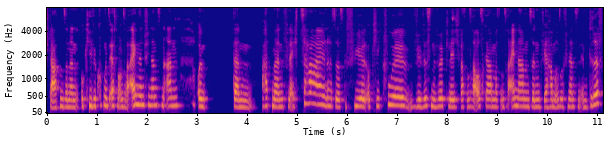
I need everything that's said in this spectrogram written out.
starten, sondern okay, wir gucken uns erstmal unsere eigenen Finanzen an und dann hat man vielleicht Zahlen und hat so das Gefühl, okay, cool, wir wissen wirklich, was unsere Ausgaben, was unsere Einnahmen sind, wir haben unsere Finanzen im Griff.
